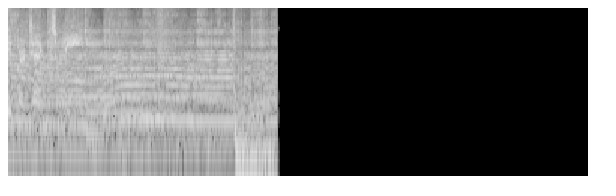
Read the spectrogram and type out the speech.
He protects me.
